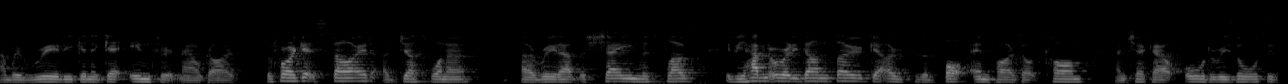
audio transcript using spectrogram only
and we're really going to get into it now, guys. Before I get started, I just want to uh, read out the shameless plugs. If you haven't already done so, get over to the botempire.com and check out all the resources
